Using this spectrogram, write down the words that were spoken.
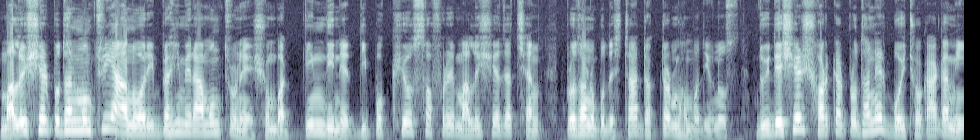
মালয়েশিয়ার প্রধানমন্ত্রী আনোয়ার ইব্রাহিমের আমন্ত্রণে সোমবার তিন দিনের দ্বিপক্ষীয় সফরে মালয়েশিয়া যাচ্ছেন প্রধান উপদেষ্টা ডক্টর মোহাম্মদ ইউনুস। দুই দেশের সরকার প্রধানের বৈঠক আগামী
